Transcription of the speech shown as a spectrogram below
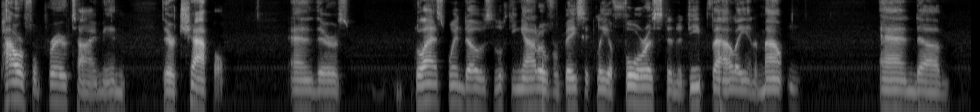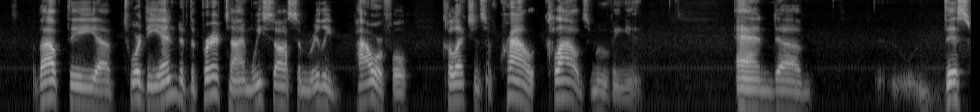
powerful prayer time in their chapel. And there's glass windows looking out over basically a forest and a deep valley and a mountain. And um, about the uh, toward the end of the prayer time, we saw some really powerful collections of crowd clouds moving in, and um, this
